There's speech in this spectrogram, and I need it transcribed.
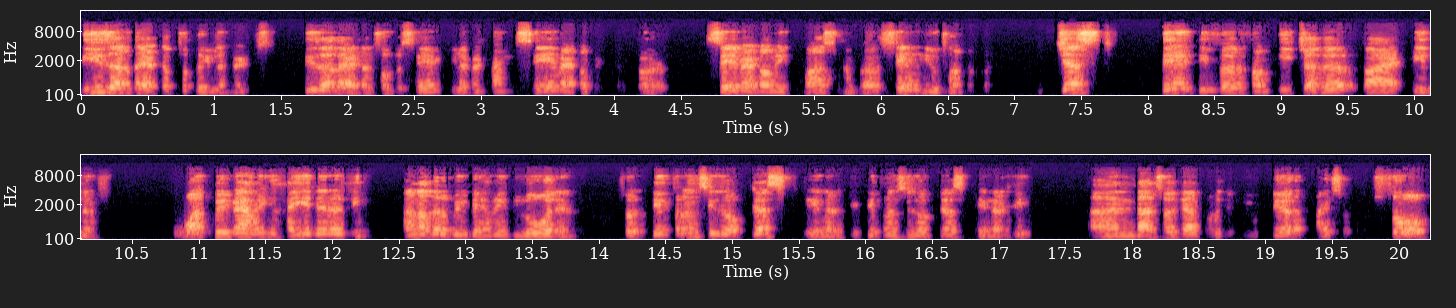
these are the atoms of the elements. These are the atoms of the same element having same atomic number, same atomic mass number, same neutron number. Just they differ from each other by energy. One will be having higher energy, another will be having lower energy. So difference is of just energy. Difference is of just energy, and that's why they are called nuclear isotopes. So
